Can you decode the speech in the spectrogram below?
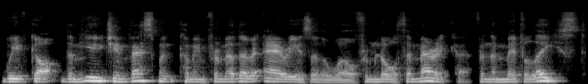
We've got the huge investment coming from other areas of the world, from North America, from the Middle East.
